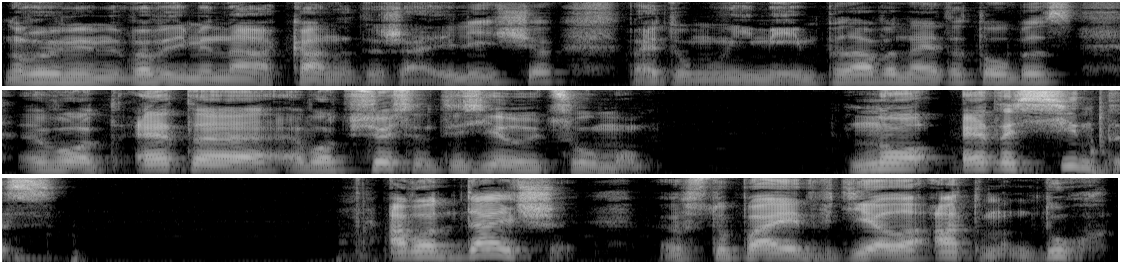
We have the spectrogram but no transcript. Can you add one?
но во времена Канады жарили еще, поэтому мы имеем право на этот образ. Вот, это вот все синтезируется умом. Но это синтез. А вот дальше вступает в дело атман, дух.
